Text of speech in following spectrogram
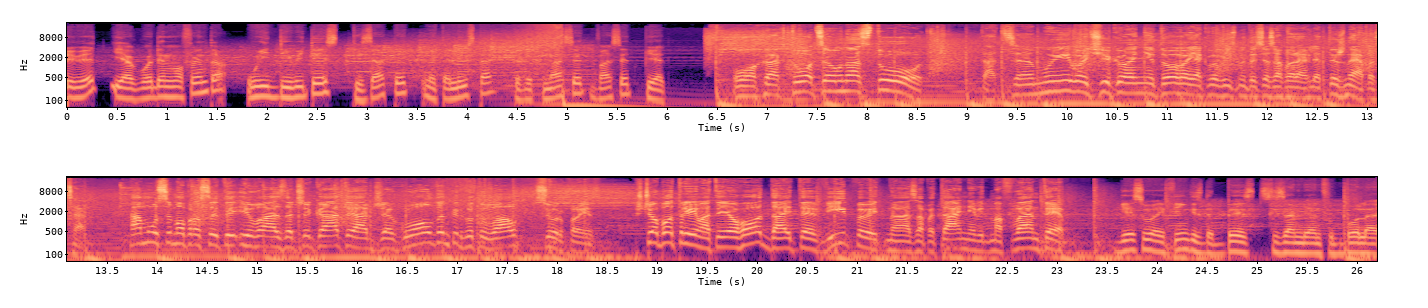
привіт! Я Воден Мофинта. We дивитесь 10 металіста 1925. Ох, а хто це у нас тут? Та це ми в очікуванні того, як ви візьметеся за перегляд тижнеписа. А мусимо просити і вас зачекати, адже Голден підготував сюрприз. Щоб отримати його, дайте відповідь на запитання від Мафвенти. Guess who I think is the best Zambian footballer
